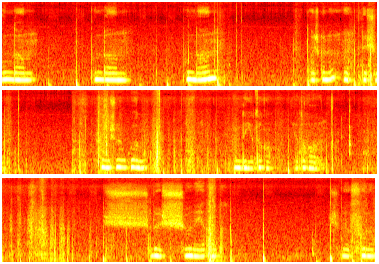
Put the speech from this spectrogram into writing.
bundan, bundan, bundan, başka ne? Heh, de şu. Tamam şunu koyalım. Hem de yatak al. Yatak alalım. Şuraya şöyle yatak. Şuraya fırın.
